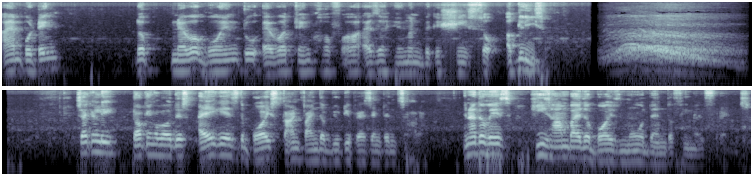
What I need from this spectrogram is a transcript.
I am putting the never going to ever think of her as a human because she's so ugly. Secondly, talking about this, I guess the boys can't find the beauty present in Sarah. In other ways, he's harmed by the boys more than the female friends.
